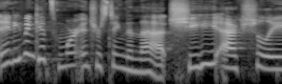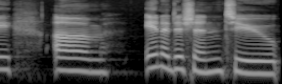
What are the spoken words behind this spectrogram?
and it even gets more interesting than that. She actually, um, in addition to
